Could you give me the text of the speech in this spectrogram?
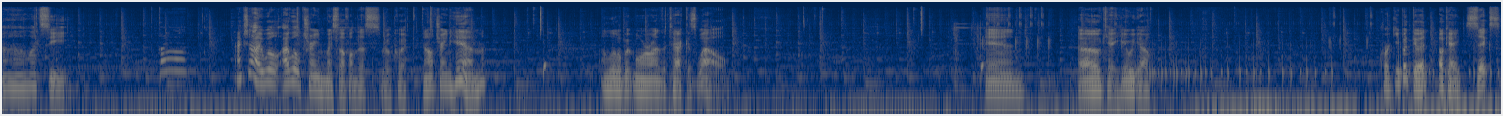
uh, let's see. Uh, actually, I will. I will train myself on this real quick, and I'll train him a little bit more on the tech as well. And okay, here we go. Quirky but good. Okay, six.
